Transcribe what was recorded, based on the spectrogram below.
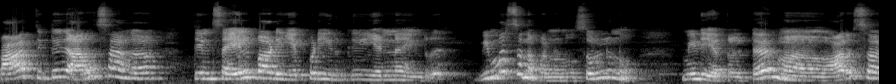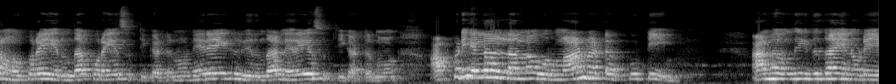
பார்த்துட்டு அரசாங்கத்தின் செயல்பாடு எப்படி இருக்குது என்ன என்று விமர்சனம் பண்ணணும் சொல்லணும். மீடியாக்கள்கிட்ட ம அரசாங்கம் குறை இருந்தால் குறைய சுற்றி காட்டணும் நிறைகள் இருந்தால் நிறைய சுற்றி காட்டணும். அப்படியெல்லாம் இல்லாமல் ஒரு மாநாட்டை கூட்டி அங்கே வந்து இதுதான் என்னுடைய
